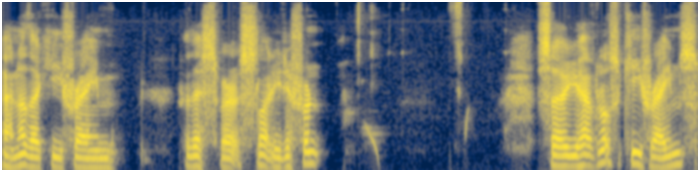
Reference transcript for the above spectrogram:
another keyframe for this where it's slightly different. So you have lots of keyframes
